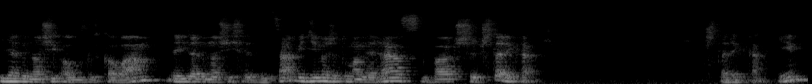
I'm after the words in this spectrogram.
ile wynosi obwód koła, ile wynosi średnica. Widzimy, że tu mamy raz, dwa, trzy, cztery kratki. Cztery kratki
